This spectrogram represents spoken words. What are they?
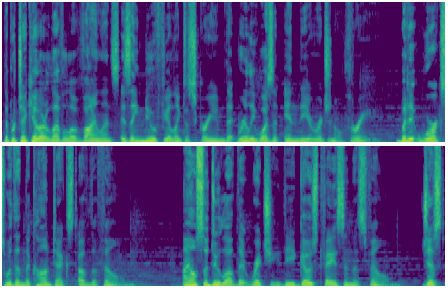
The particular level of violence is a new feeling to Scream that really wasn't in the original three, but it works within the context of the film. I also do love that Richie, the ghost face in this film, just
